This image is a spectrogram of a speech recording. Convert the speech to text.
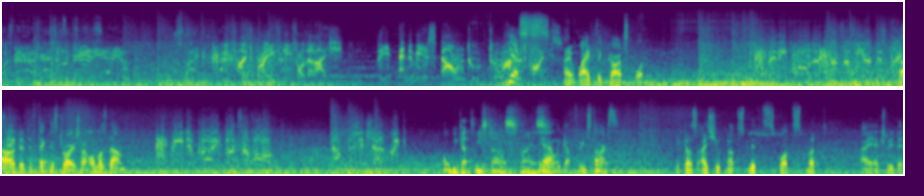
Push them back! Secure the area! We fight bravely for the Reich. The enemy is down to 200 Yes! points. I wiped the guard squad. Oh, the, the tank destroyers are almost down. Redeploying Panzer IV. Dump the shit shell, quick. Oh, we got three stars. Nice. Yeah, we got three stars. Because I should not split squads, but I actually did.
